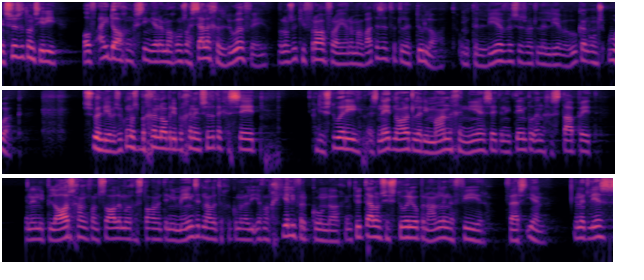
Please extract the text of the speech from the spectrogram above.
En soos wat ons hierdie half uitdaging sien, Here, mag ons daai selfe geloof hê. Wil ons ook die vraag vra, Here, maar wat is dit wat hulle toelaat om te lewe soos wat hulle lewe? Hoe kan ons ook so lewe? So kom ons begin daar by die begin en soos wat ek gesê het, die storie is net nadat hulle die man genees het in die tempel ingestap het en in die pilaarsgang van Salomo gestaan het en die mense het na hulle toe gekom en hulle die evangelie verkondig en toe tel ons die storie op in Handelinge 4 vers 1. En dit lees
